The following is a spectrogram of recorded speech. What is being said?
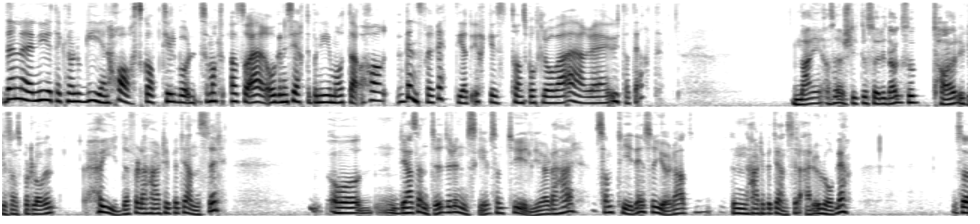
Denne nye teknologien har skapt tilbud som altså er organiserte på nye måter. Har Venstre rett i at yrkestransportlova er eh, utdatert? Nei, altså slik det står i dag, så tar yrkestransportloven høyde for denne type tjenester. Og de har sendt ut rundskriv som tydeliggjør det her. Samtidig så gjør det at denne type tjenester er ulovlige. Så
